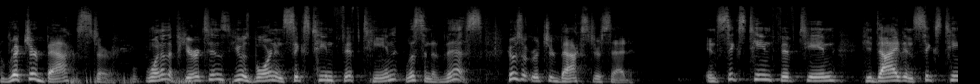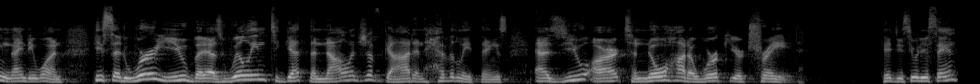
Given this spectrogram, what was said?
Richard Baxter, one of the Puritans, he was born in 1615. Listen to this. Here's what Richard Baxter said. In 1615, he died in 1691. He said, Were you but as willing to get the knowledge of God and heavenly things as you are to know how to work your trade? Okay, do you see what he's saying?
